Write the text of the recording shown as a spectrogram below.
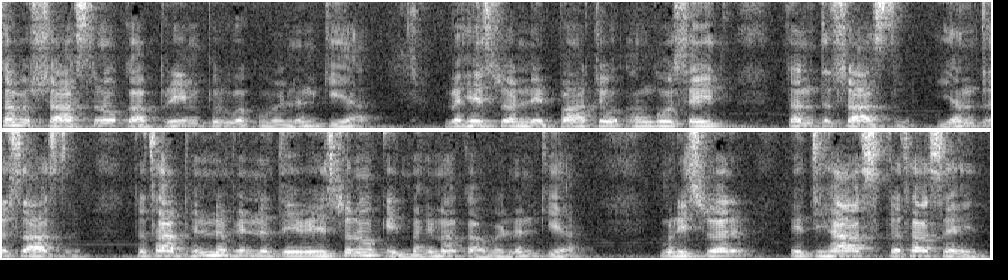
सब शास्त्रों का प्रेम पूर्वक वर्णन किया। महेश्वर ने पाँचों अंगों सहित तंत्र शास्त्र यंत्र शास्त्र तथा भिन्न भिन्न देवेश्वरों की महिमा का वर्णन किया। मुनीश्वर इतिहास, कथा सहित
